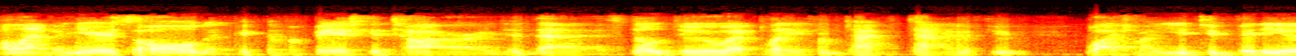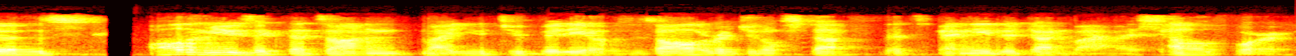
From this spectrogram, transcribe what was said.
11 years old. I picked up a bass guitar. I did that. I still do. I play from time to time. If you watch my YouTube videos, all the music that's on my YouTube videos is all original stuff that's been either done by myself or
